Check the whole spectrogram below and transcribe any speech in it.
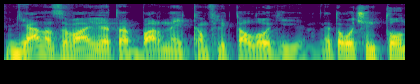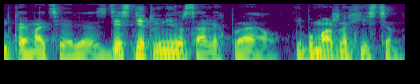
Я называю это барной конфликтологией. Это очень тонкая материя. Здесь нет универсальных правил и бумажных истин.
